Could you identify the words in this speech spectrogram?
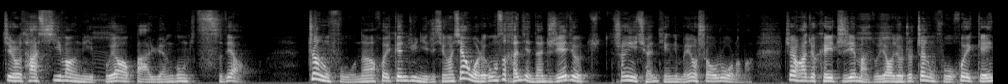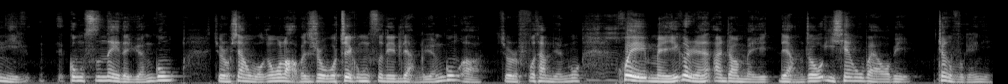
这时候他希望你不要把员工辞掉，政府呢会根据你的情况，像我这公司很简单，直接就生意全停，你没有收入了嘛，这样的话就可以直接满足要求，就政府会给你公司内的员工。就是像我跟我老婆，就是我这公司里两个员工啊，就是 full time 员工，会每一个人按照每两周一千五百澳币，政府给你。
